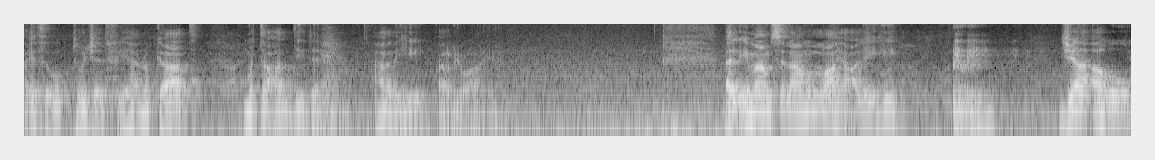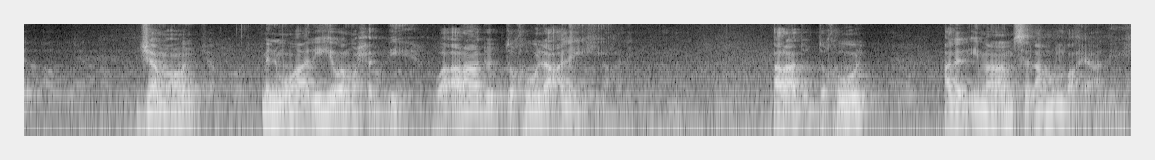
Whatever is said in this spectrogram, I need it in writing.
حيث توجد فيها نكات متعددة. هذه الرواية. الإمام سلام الله عليه جاءه جمع من مواليه ومحبيه وأرادوا الدخول عليه. أرادوا الدخول على الإمام سلام الله عليه.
